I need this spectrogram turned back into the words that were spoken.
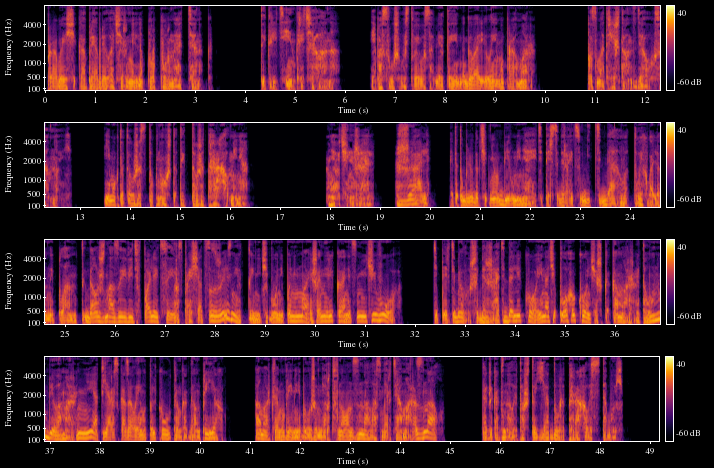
Правая щека приобрела чернильно-пурпурный оттенок. «Ты кретин!» — кричала она. Я послушалась твоего совета и наговорила ему про Амара. Посмотри, что он сделал со мной. Ему кто-то уже стукнул, что ты тоже трахал меня. Мне очень жаль. Жаль. Этот ублюдок чуть не убил меня и теперь собирается убить тебя. Вот твой хваленый план. Ты должна заявить в полиции, распрощаться с жизнью. Ты ничего не понимаешь, американец, ничего. Теперь тебе лучше бежать далеко, иначе плохо кончишь, как Амар. Это он убил Амара? Нет, я рассказала ему только утром, когда он приехал. Амар к тому времени был уже мертв, но он знал о смерти Амара, знал. Так же, как знал и то, что я, дура, трахалась с тобой.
